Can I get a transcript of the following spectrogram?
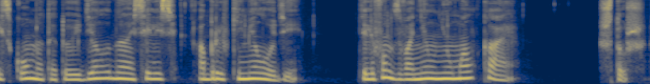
Из комнаты то и дело доносились обрывки мелодии. Телефон звонил, не умолкая. Что ж,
